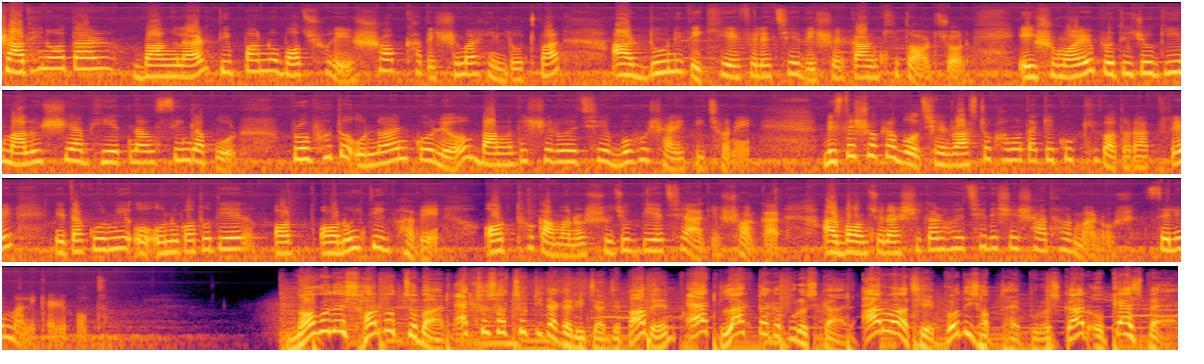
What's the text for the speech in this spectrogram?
স্বাধীনতার বাংলার তিপ্পান্ন বছরে সব খাতে সীমাহীন লুটপাট আর দুর্নীতি খেয়ে ফেলেছে দেশের কাঙ্ক্ষিত অর্জন। এই সময়ে প্রতিযোগী মালয়েশিয়া, ভিয়েতনাম, সিঙ্গাপুর প্রভূত উন্নয়ন করলেও বাংলাদেশে রয়েছে বহু সারি পিছনে। বিশ্লেষকরা বলছেন রাষ্ট্র ক্ষমতাকে কুক্ষিগত রাত্রে নেতাকর্মী ও অনুগতদের অনৈতিকভাবে অর্থ কামানোর সুযোগ দিয়েছে আগের সরকার। আর বঞ্চনার শিকার হয়েছে দেশের সাধারণ মানুষ। সেলিম মালিকের রিপোর্ট। নগদের সর্বোচ্চ বার একশো সাতষট্টি টাকা রিচার্জে পাবেন এক লাখ টাকা পুরস্কার। আরও আছে প্রতি সপ্তাহে পুরস্কার ও ক্যাশব্যাক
